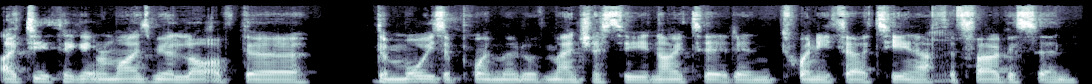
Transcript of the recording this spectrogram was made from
I do think it reminds me a lot of the the Moyes appointment with Manchester United in 2013 after mm. Ferguson,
